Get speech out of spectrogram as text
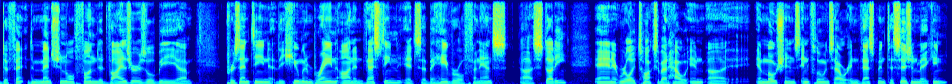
Def- Dimensional Fund Advisors will be um, presenting the human brain on investing. It's a behavioral finance uh, study, and it really talks about how in, uh, emotions influence our investment decision making.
